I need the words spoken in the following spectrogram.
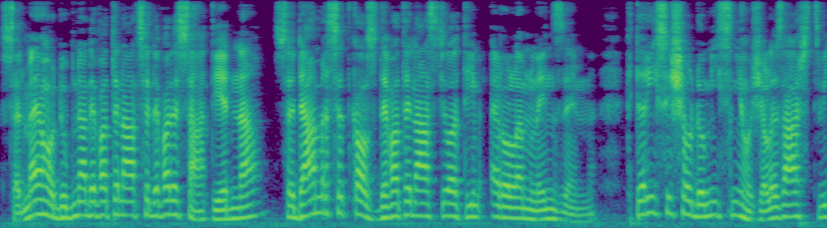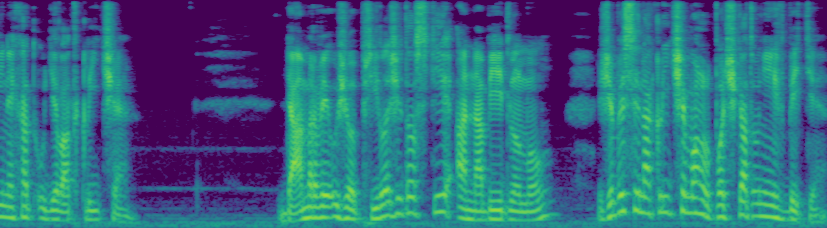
Sedmého dubna 1991 se Dámr setkal s 19-letým Erolem Linzim, který si šel do místního železářství nechat udělat klíče. Dámr využil příležitosti a nabídl mu, že by si na klíče mohl počkat u něj v bytě.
